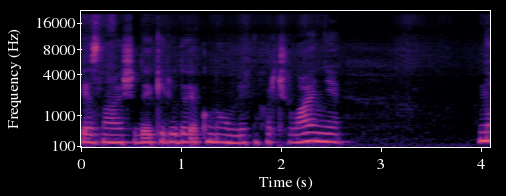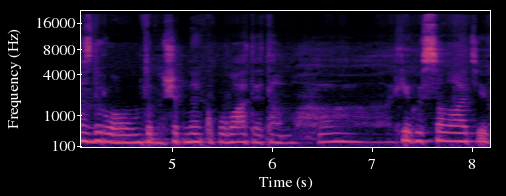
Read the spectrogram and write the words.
я знаю, що деякі люди економлять на харчуванні на здоровому, тобто, щоб не купувати там е, якихось салатів,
